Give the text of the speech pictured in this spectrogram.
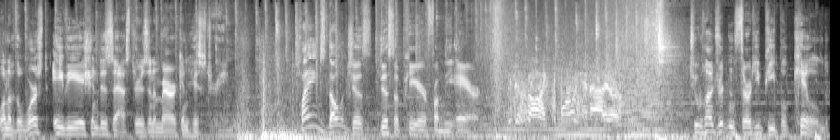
one of the worst aviation disasters in American history. Planes don't just disappear from the air. We just saw an explosion out here. 230 people killed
